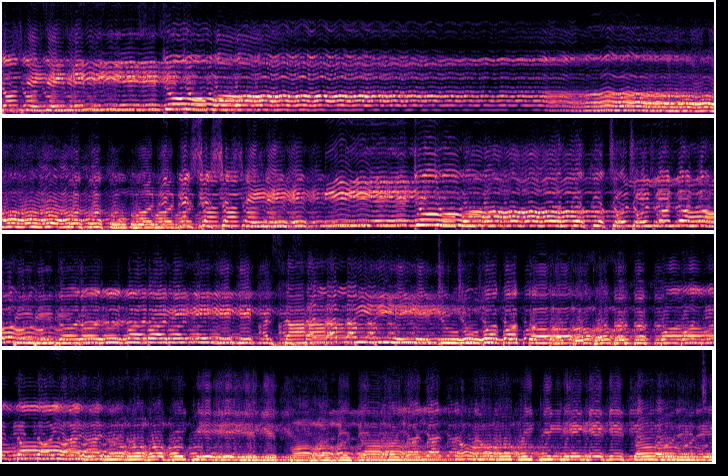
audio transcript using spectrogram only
সঙ্গে যুবক সালাম দিয়ে যুবক বলে দয়ার নবীকে বলে দয়ার নবীকে করেছি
